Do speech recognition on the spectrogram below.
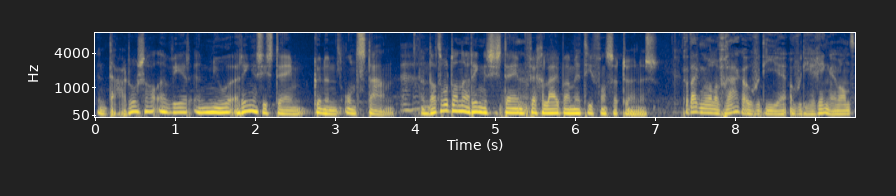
En daardoor zal er weer een nieuw ringensysteem kunnen ontstaan. En dat wordt dan een ringensysteem vergelijkbaar met die van Saturnus. Ik had eigenlijk nog wel een vraag over die, eh, over die ringen. Want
